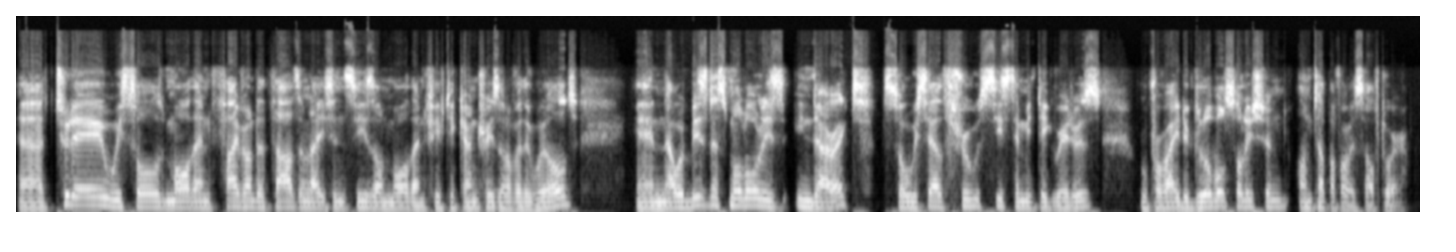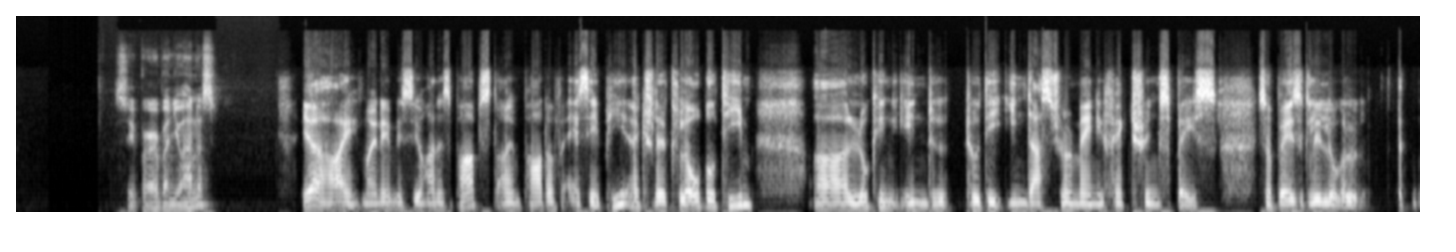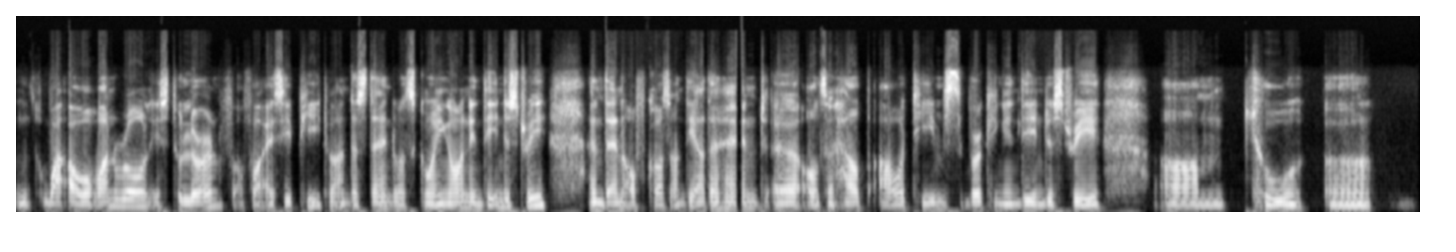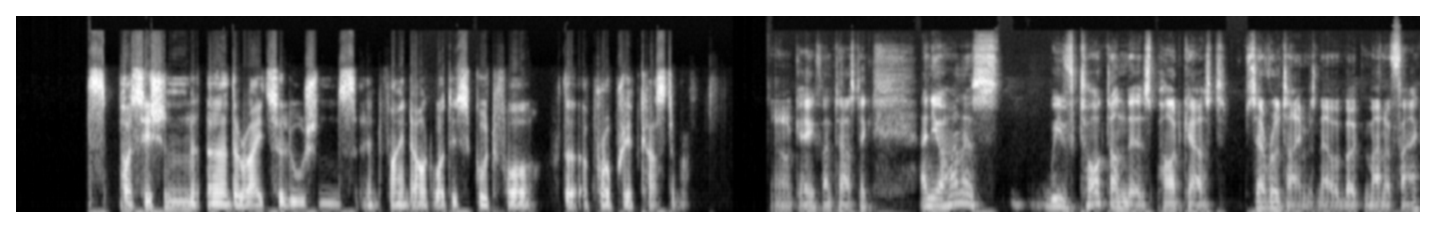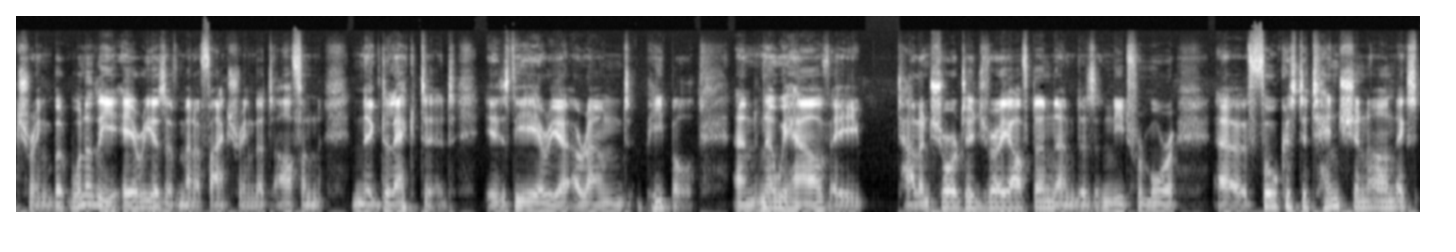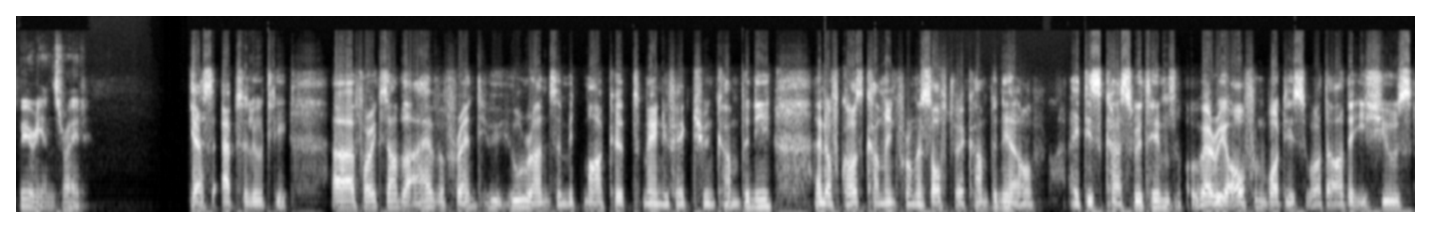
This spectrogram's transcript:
Uh, today, we sold more than 500,000 licenses on more than 50 countries all over the world. And our business model is indirect. So we sell through system integrators who provide a global solution on top of our software. Superb. And Johannes? Yeah, hi. My name is Johannes Papst. I'm part of SAP, actually a global team uh, looking into to the industrial manufacturing space. So basically, look, our one role is to learn for, for, SAP to understand what's going on in the industry, and then, of course, on the other hand, uh, also help our teams working in the industry um, to uh, position uh, the right solutions and find out what is good for the appropriate customer. Okay, fantastic. And Johannes, we've talked on this podcast several times now about manufacturing, but one of the areas of manufacturing that's often neglected is the area around people. And now we have a talent shortage very often, and there's a need for more uh, focused attention on experience, right? Yes, absolutely. Uh, for example, I have a friend who, who runs a mid-market manufacturing company, and of course, coming from a software company, I discuss with him very often what is what are the issues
